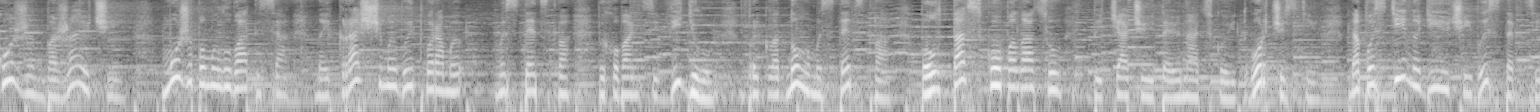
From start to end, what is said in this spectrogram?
кожен бажаючий може помилуватися найкращими витворами мистецтва вихованців відділу прикладного мистецтва Полтавського палацу дитячої та юнацької творчості на постійно діючій виставці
